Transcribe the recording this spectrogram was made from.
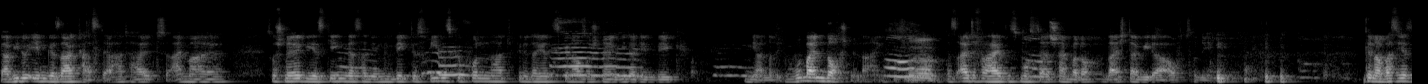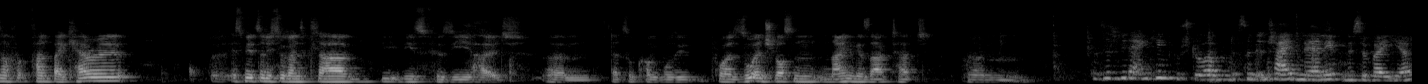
ja, wie du eben gesagt hast, er hat halt einmal so schnell wie es ging, dass er den Weg des Friedens gefunden hat, findet er jetzt genauso schnell wieder den Weg in die andere Richtung. Wobei noch schneller eigentlich. Ja. Das alte Verhaltensmuster ist scheinbar doch leichter wieder aufzunehmen. genau, was ich jetzt noch fand bei Carol, äh, ist mir jetzt noch nicht so ganz klar, wie, wie es für sie halt ähm, dazu kommt, wo sie vorher so entschlossen Nein gesagt hat. Ähm, Es ist wieder ein Kind gestorben. Das sind entscheidende Erlebnisse bei ihr.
